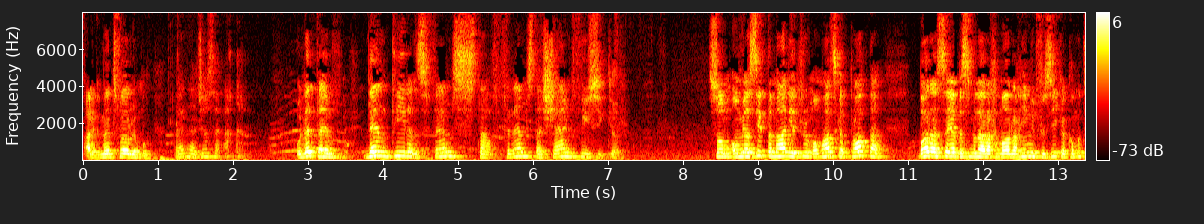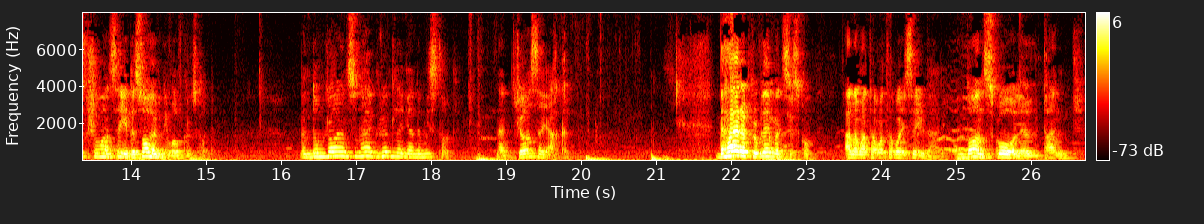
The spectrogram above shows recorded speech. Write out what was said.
argument för och emot. Akal. Och detta är den tidens främsta, främsta kärnfysiker. Som om jag sitter med han i ett rum, om han ska prata, bara säga Bismillah Rahman Rahim i fysik, jag kommer inte förstå vad han säger. Det är så hög nivå av kunskap. Men de drar en sån här grundläggande misstag. Najasa akal. Det här är problemet syskon. Alla Matabatabay säger ju det här. Om du har en skål eller tank,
